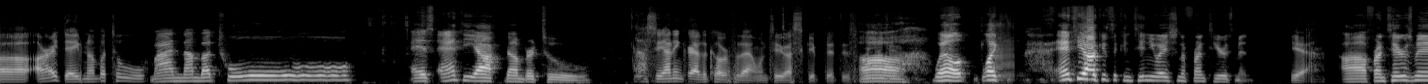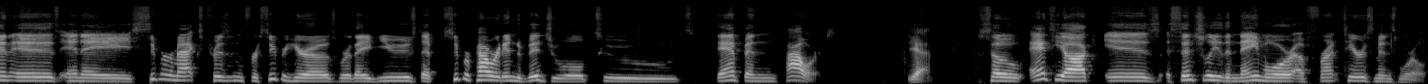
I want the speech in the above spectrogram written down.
Uh, all right, Dave, number two. My number two is Antioch number two. I see. I didn't grab the cover for that one too. I skipped it this week. too. Uh, well, like Antioch is a continuation of Frontiersman. yeah, Uh, Frontiersman is in a supermax prison for superheroes where they've used a superpowered individual to dampen powers. yeah, So Antioch is essentially the Namor of Frontiersman's world.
